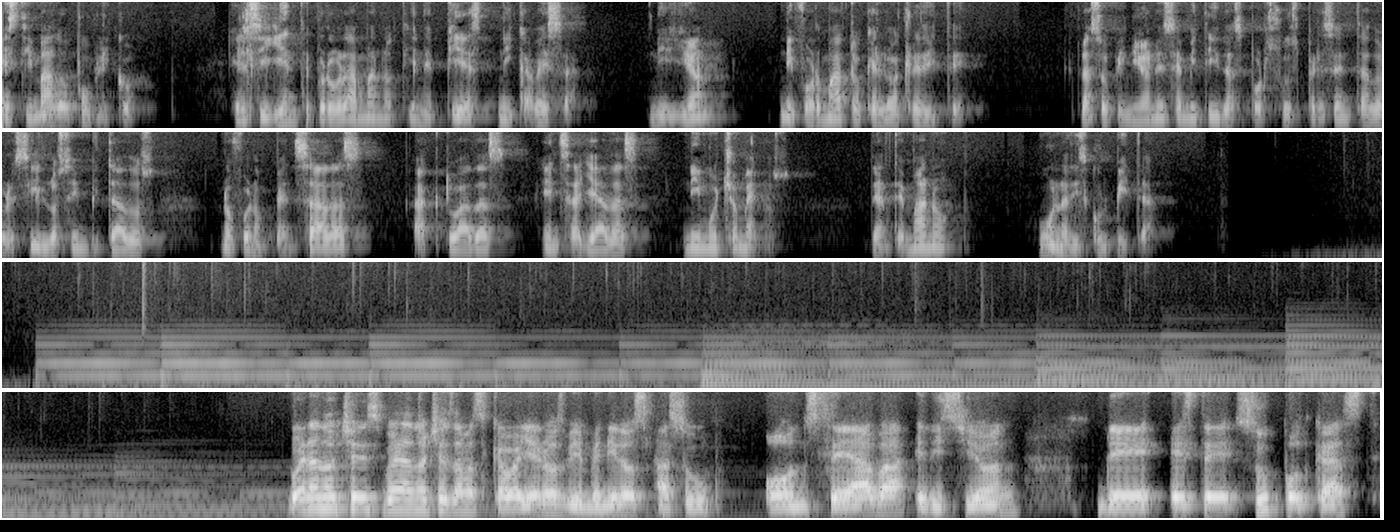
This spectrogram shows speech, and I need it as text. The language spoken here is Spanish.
Estimado público, el siguiente programa no tiene pies ni cabeza, ni guion, ni formato que lo acredite. Las opiniones emitidas por sus presentadores y los invitados no fueron pensadas, actuadas, ensayadas, ni mucho menos. De antemano, una disculpita. Buenas noches, buenas noches, damas y caballeros. Bienvenidos a su onceava edición de este subpodcast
